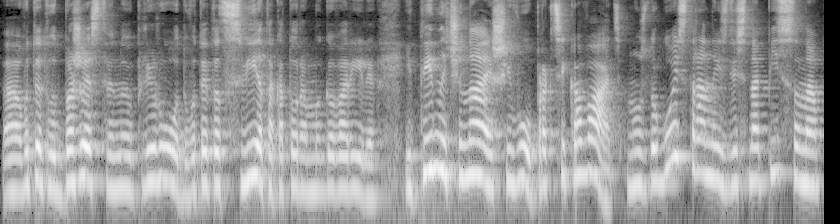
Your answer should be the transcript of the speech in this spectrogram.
э, вот эту вот божественную природу, вот этот свет, о котором мы говорили, и ты начинаешь его практиковать. Но с другой стороны, здесь написано,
